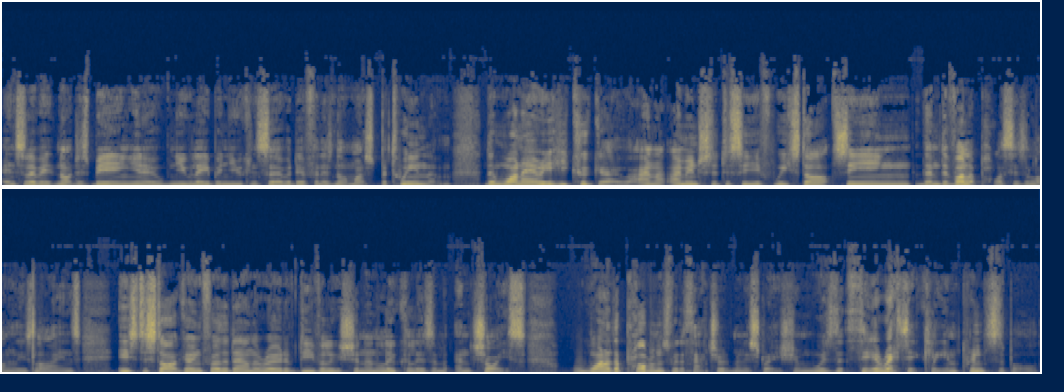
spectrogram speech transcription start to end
instead of it not just being, you know, new Labour, new Conservative, and there's not much between them, then one area he could go, and I'm interested to see if we start seeing them develop policies along these lines, is to start going further down the road of devolution and localism and choice one of the problems with the Thatcher administration was that theoretically, in principle,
